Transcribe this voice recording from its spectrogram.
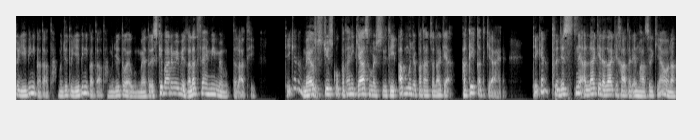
تو یہ بھی نہیں پتا تھا، مجھے تو یہ بھی نہیں پتا تھا، مجھے تو میں تو اس کے بارے میں بھی غلط فہمی میں مبتلا تھی، ٹھیک ہے نا؟ میں اس چیز کو پتہ نہیں کیا سمجھتی تھی، اب مجھے پتا چلا کہ حقیقت کیا ہے، ٹھیک ہے نا؟ تو جس نے اللہ کی رضا کی خاطر علم حاصل کیا ہونا،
